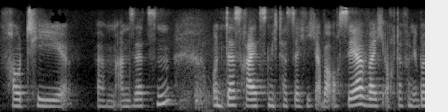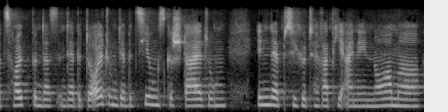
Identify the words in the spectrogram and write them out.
VT-Ansätzen. Ähm, und das reizt mich tatsächlich aber auch sehr, weil ich auch davon überzeugt bin, dass in der Bedeutung der Beziehungsgestaltung in der Psychotherapie eine enorme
